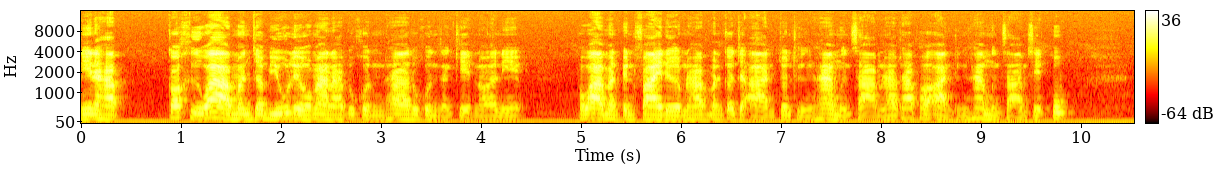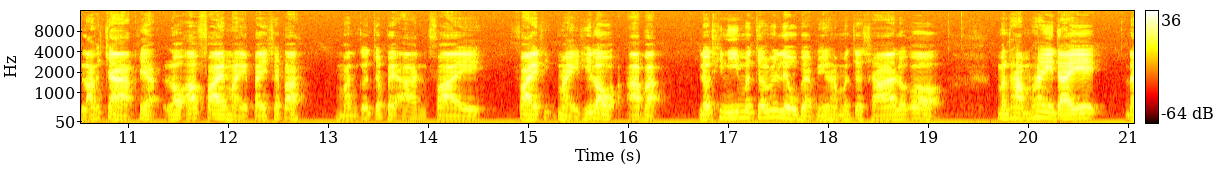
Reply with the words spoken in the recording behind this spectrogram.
นี่นะครับ ก็คือว่ามันจะบิวเร็วมากนะครับ ทุกคนถ้าทุกคนสังเกตเนาะอันนี้ เพราะว่ามันเป็นไฟล์เดิมนะครับ มันก็จะอ่านจนถึง 5 3 0 0 0นะครับ ถ้าพออ่านถึง 5 3 0 0 0เสร็จปุ๊บหลังจากเนี่ยเราอัพไฟล์ใหม่ไปใช่ปะมันก็จะไปอ่านไฟล์ไฟล์ใหม่ที่เราอัพอะแล้วทีนี้มันจะไม่เร็วแบบนี้ครับ มันจะช้าแล้วก็มันทำให้ไดได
